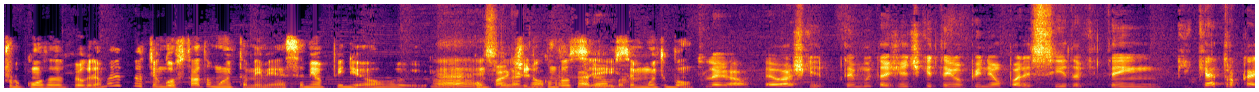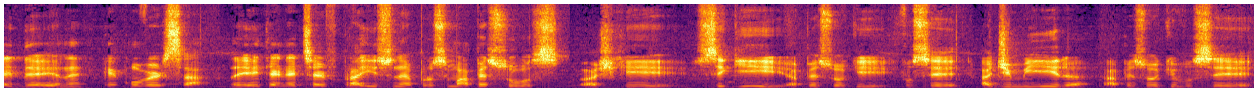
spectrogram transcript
por conta do programa. Eu tenho gostado muito também, essa é a minha opinião. Eu É, isso é compartilho legal com vocês, caramba. isso é muito bom. Muito legal. Eu acho que tem muita gente que tem opinião parecida, que tem. que quer trocar ideia, né? Quer conversar. Daí a internet serve pra isso, né? Aproximar pessoas. Eu acho que seguir a pessoa que você admira, a pessoa que você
